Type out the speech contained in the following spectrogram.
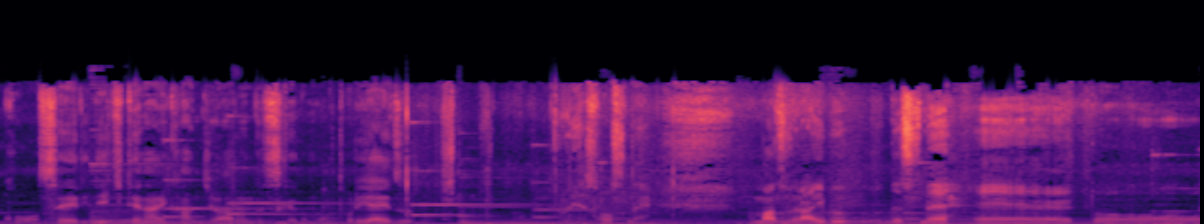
こう整理できてない感じはあるんですけどもとりあえず、えそうですねまずライブですねえーっと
